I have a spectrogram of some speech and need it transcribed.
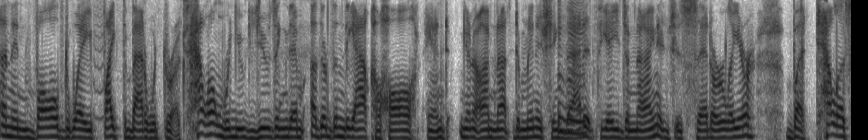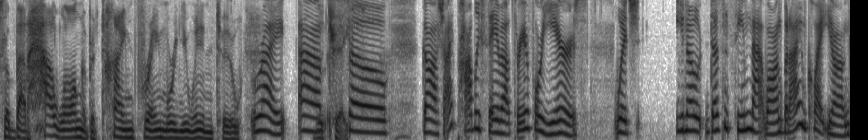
an involved way, fight the battle with drugs? How long were you using them other than the alcohol? And, you know, I'm not diminishing mm-hmm. that at the age of nine, as you said earlier, but tell us about how long of a time frame were you into? Right. Um, the chase? So, gosh, I'd probably say about three or four years, which, you know, doesn't seem that long, but I am quite young.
